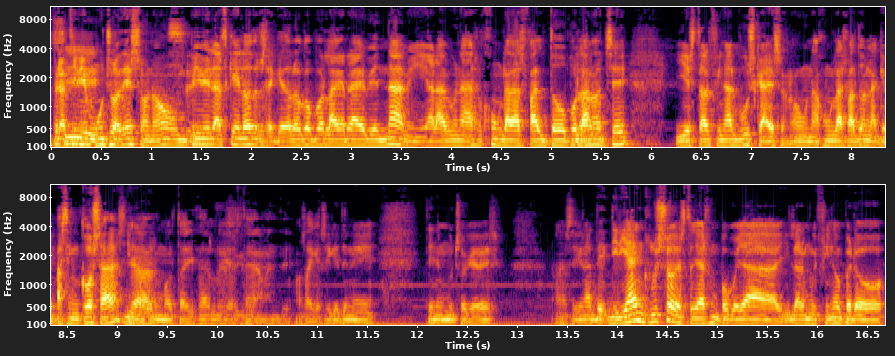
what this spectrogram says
pero sí. tiene mucho de eso, ¿no? Un Sí. pibe las que el otro se quedó loco por la guerra de Vietnam y ahora ve una jungla de asfalto por la Claro. noche. Y esto al final busca eso, ¿no? Una jungla de asfalto en la que pasen cosas y Ya. poder inmortalizarlo. está. O sea que sí que tiene, tiene mucho que ver. Así que diría incluso, esto ya es un poco ya hilar muy fino, pero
